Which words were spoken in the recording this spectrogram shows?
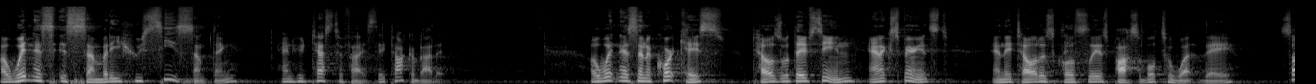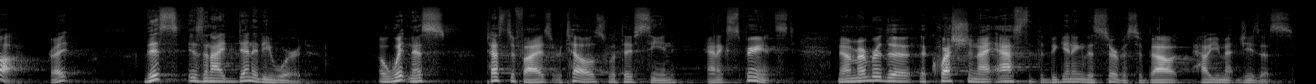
A witness is somebody who sees something and who testifies, they talk about it. A witness in a court case tells what they've seen and experienced, and they tell it as closely as possible to what they saw, right? This is an identity word. A witness testifies or tells what they've seen and experienced. Now, remember the, the question I asked at the beginning of this service about how you met Jesus.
